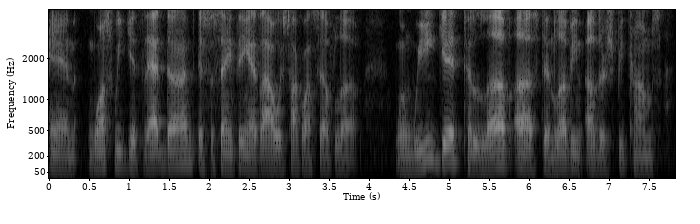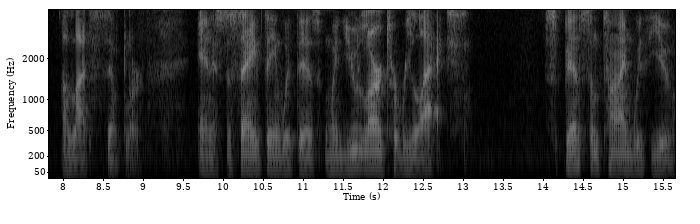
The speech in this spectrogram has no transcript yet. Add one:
And once we get that done, it's the same thing as I always talk about self love. When we get to love us, then loving others becomes a lot simpler. And it's the same thing with this. When you learn to relax, spend some time with you,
